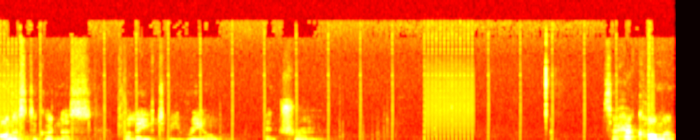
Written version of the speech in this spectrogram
honest to goodness, believe to be real and true. So, how common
